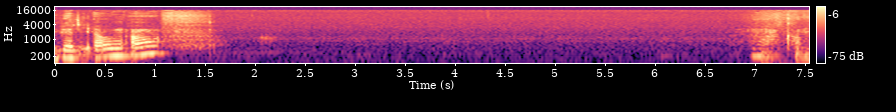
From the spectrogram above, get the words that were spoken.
Baby hat die Augen auf. Na komm.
